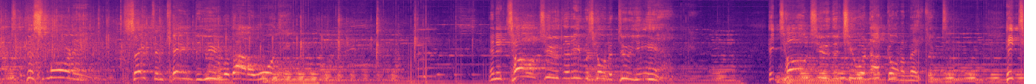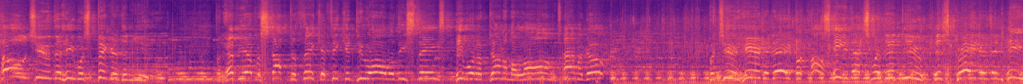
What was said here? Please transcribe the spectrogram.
that this morning Satan came to you without a warning. And he told you that he was going to do you in. He told you that you were not going to make it. He told you that he was bigger than you. But have you ever stopped to think if he could do all of these things, he would have done them a long time ago? But you're here today because he that's within you is greater than he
